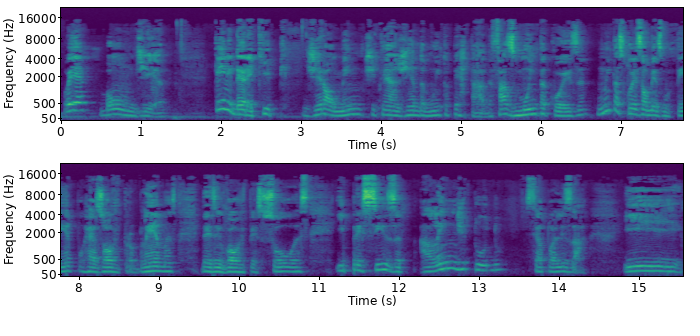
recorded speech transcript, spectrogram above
Oiê, bom dia. Quem lidera a equipe geralmente tem a agenda muito apertada, faz muita coisa, muitas coisas ao mesmo tempo, resolve problemas, desenvolve pessoas e precisa, além de tudo, se atualizar. E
